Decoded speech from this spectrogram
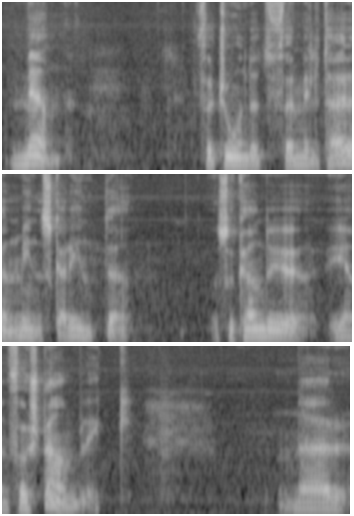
Men förtroendet för militären minskar inte. Så kan du ju i en första anblick. När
